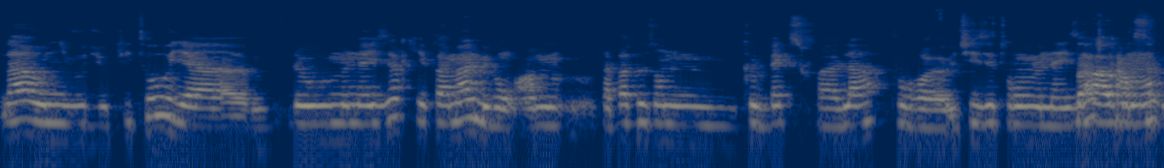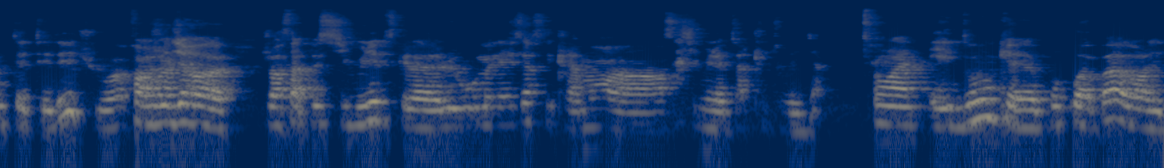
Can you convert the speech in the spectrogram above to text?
là, au niveau du clito, il y a le womanizer qui est pas mal, mais bon, hum, t'as pas besoin de- que le mec soit là pour euh, utiliser ton womanizer, Bah, ça peut peut-être t'aider, tu vois. Enfin, je veux dire, euh, genre, ça peut stimuler, parce que la- le womanizer, c'est clairement un stimulateur clitoridien. Ouais. Et donc, euh, pourquoi pas avoir les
